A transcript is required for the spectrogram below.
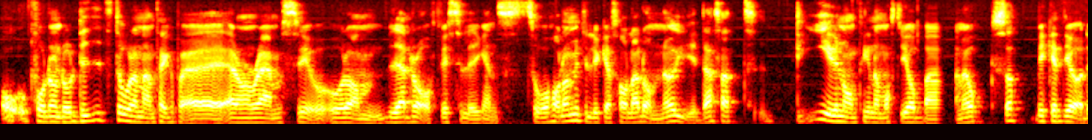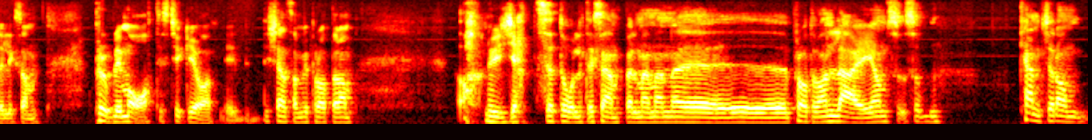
och får de då dit stora namn, tänker på eh, Aaron Ramsey och, och de via draft visserligen, så har de inte lyckats hålla dem nöjda. Så att det är ju någonting de måste jobba med också. Vilket gör det liksom problematiskt tycker jag. Det känns som vi pratar om Ja, nu är Jets ett dåligt exempel men men eh, pratar om Lions så, så kanske de,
